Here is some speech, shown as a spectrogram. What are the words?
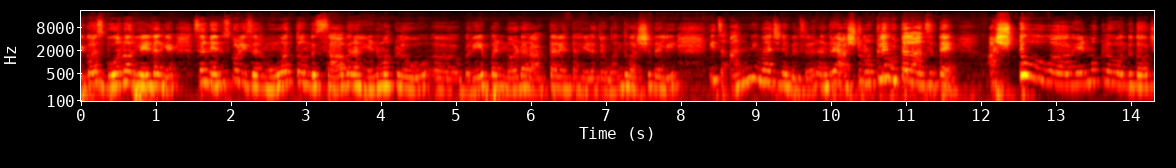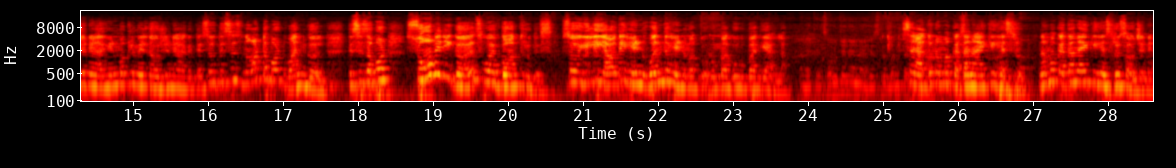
because ಬೋನ್ ಅವ್ರು ಹೇಳ್ದಂಗೆ ಸರ್ ನೆನ್ಸ್ಕೊಳ್ಳಿ ಸರ್ ಮೂವತ್ತೊಂದು ಸಾವಿರ ಹೆಣ್ಮಕ್ಳು ರೇಪ್ ಅಂಡ್ ಮರ್ಡರ್ ಆಗ್ತಾರೆ ಅಂತ ಹೇಳಿದ್ರೆ ಒಂದು ವರ್ಷದಲ್ಲಿ ಇಟ್ಸ್ ಅನ್ಇಮ್ಯಾಜಿನೇಬಲ್ ಸರ್ ಅಂದ್ರೆ ಅಷ್ಟು ಮಕ್ಕಳೇ ಹುಟ್ಟಲ್ಲ ಅನ್ಸುತ್ತೆ. ಅಷ್ಟು ಹೆಣ್ಮಕ್ಳು ಒಂದು ದೌರ್ಜನ್ಯ ಹೆಣ್ಮಕ್ಳ ಮೇಲೆ ದೌರ್ಜನ್ಯ ಆಗುತ್ತೆ. So this is not about one girl this is about so many girls who have gone through this so ಇಲ್ಲಿ ಯಾವುದೇ ಹೆಣ್ಣು ಒಂದು ಹೆಣ್ಣು ಮಗು ಬಗ್ಗೆ ಅಲ್ಲ. ಸರ್ ಅದು ನಮ್ಮ ಕಥಾನಾಯಕಿ ಹೆಸರು. ನಮ್ಮ ಕಥಾನಾಯಕಿ ಹೆಸರು ಸೌಜನ್ಯ.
